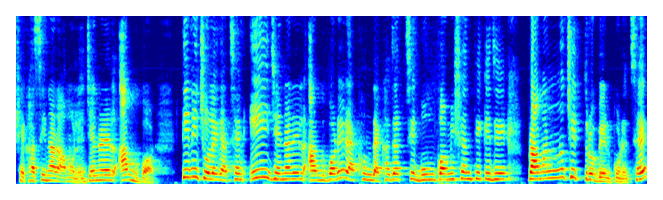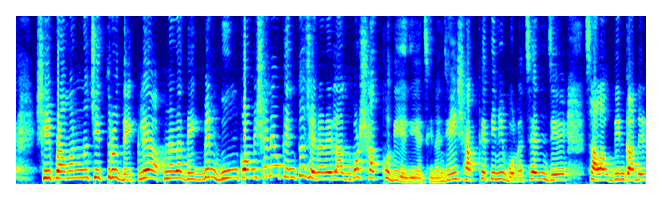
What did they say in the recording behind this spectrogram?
শেখ হাসিনার আমলে, জেনারেল আকবর তিনি চলে গেছেন। এই জেনারেল আকবরের এখন দেখা যাচ্ছে গুম কমিশন থেকে যে প্রামাণ্য চিত্র বের করেছে, সেই প্রামাণ্য চিত্র দেখলে আপনারা দেখবেন গুম কমিশনেও কিন্তু জেনারেল আকবর সাক্ষ্য দিয়ে গিয়েছিলেন। যেই সাক্ষ্যে তিনি বলেছেন যে সালাউদ্দিন কাদের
